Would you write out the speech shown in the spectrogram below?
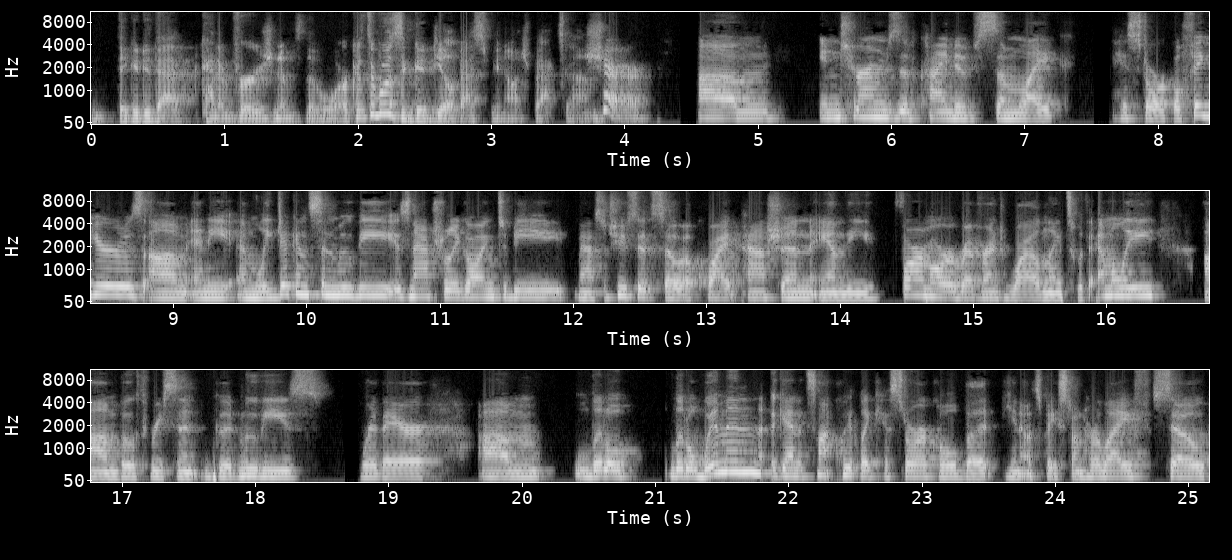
They could do that kind of version of the war. Because there was a good deal of espionage back then. Sure. Um, in terms of kind of some like historical figures, um, any Emily Dickinson movie is naturally going to be Massachusetts. So A Quiet Passion and the far more irreverent Wild Nights with Emily, um, both recent good movies were there. Um, Little Little Women, again, it's not quite like historical, but you know, it's based on her life. So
